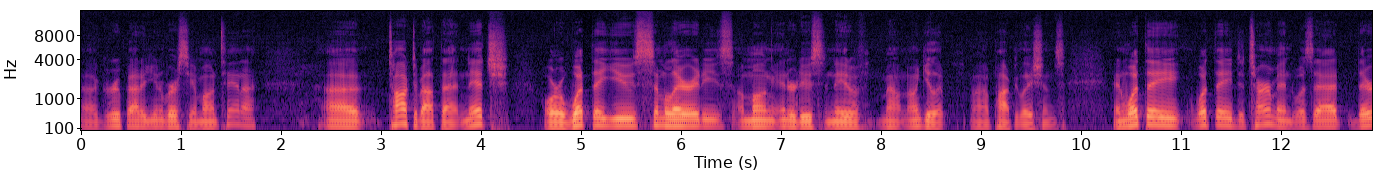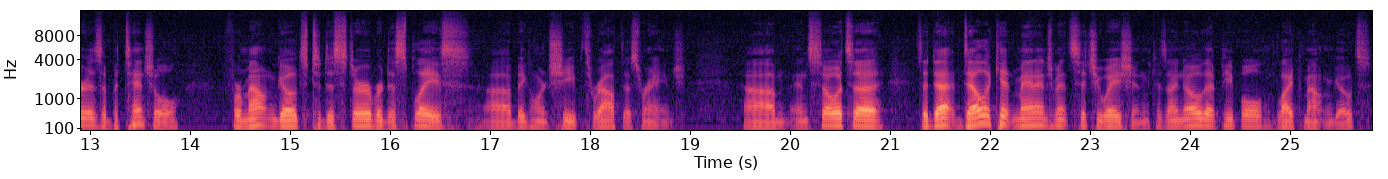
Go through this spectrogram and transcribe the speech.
a group out of University of Montana talked about that niche or what they use, similarities among introduced and native mountain ungulate populations. And what they, what they determined was that there is a potential for mountain goats to disturb or displace uh, bighorn sheep throughout this range. Um, and so it's a, it's a de- delicate management situation because I know that people like mountain goats.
